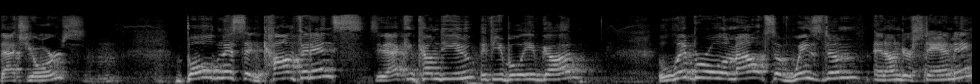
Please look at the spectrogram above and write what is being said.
That's yours. Boldness and confidence. See that can come to you if you believe God. liberal amounts of wisdom and understanding.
